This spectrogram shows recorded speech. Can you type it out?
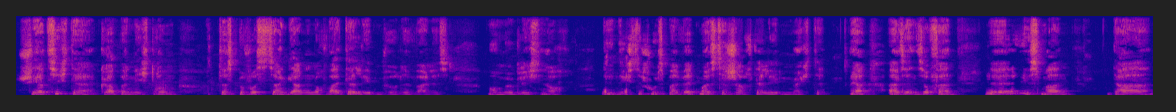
schert sich der Körper nicht darum, ob das Bewusstsein gerne noch weiterleben würde, weil es womöglich noch die nächste Fußball-Weltmeisterschaft erleben möchte. Ja, also insofern hm. äh, ist man da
